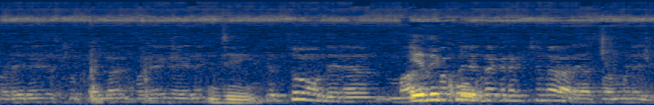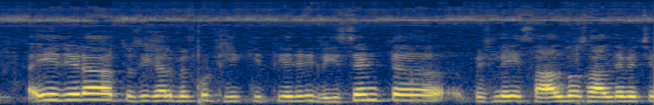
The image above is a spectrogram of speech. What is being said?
ਫੜੇ ਰਹੇ ਇਸ ਤੋਂ ਪਹਿਲਾਂ ਵੀ ਫੜੇ ਗਏ ਨੇ। ਜੀ। ਕਿੱਥੋਂ ਆਉਂਦੇ ਨੇ? ਇਹ ਮੱਧ ਦੇਖੋ- ਪ੍ਰਦੇਸ਼ ਦਾ ਕਨੈਕਸ਼ਨ ਆ ਰਿਹਾ ਸਾਹਮਣੇ ਜੀ। ਇਹ ਜਿਹੜਾ ਤੁਸੀਂ ਗੱਲ ਬਿਲਕੁਲ ਠੀਕ ਕੀਤੀ ਹੈ ਜਿਹੜੀ ਰੀਸੈਂਟ ਪਿਛਲੇ ਸਾਲ ਦੋ ਸਾਲ ਦੇ ਵਿੱਚ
